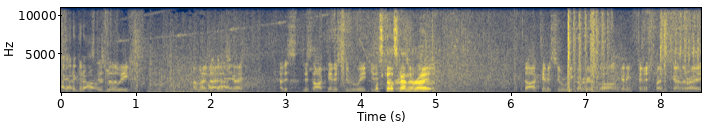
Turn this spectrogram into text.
I gotta get out. This guy's really weak. I'm gonna I might die to this guy. I just this Octane is super weak. He Let's kill this guy on the right. down The Octane is super weak over here as well. I'm getting finished by this guy on the right.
